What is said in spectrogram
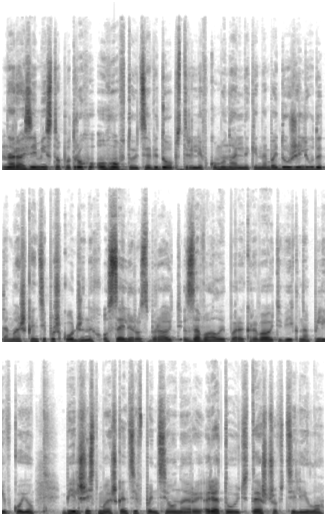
Наразі місто потроху оговтується від обстрілів. Комунальники, небайдужі люди та мешканці пошкоджених оселі розбирають завали, перекривають вікна плівкою. Більшість мешканців пенсіонери рятують те, що вціліло.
